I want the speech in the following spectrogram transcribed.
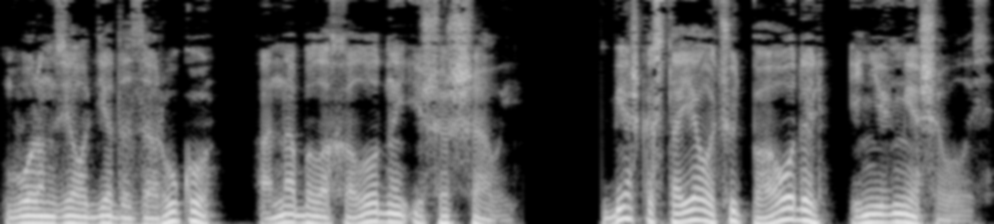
Ворон взял деда за руку, она была холодной и шершавой. Бешка стояла чуть поодаль и не вмешивалась.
